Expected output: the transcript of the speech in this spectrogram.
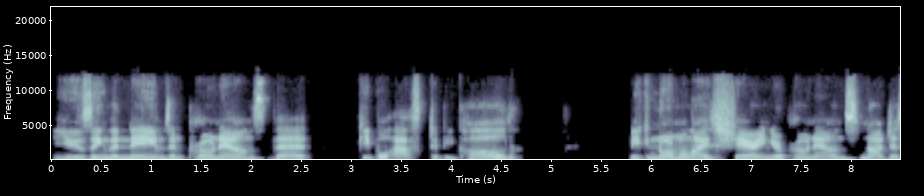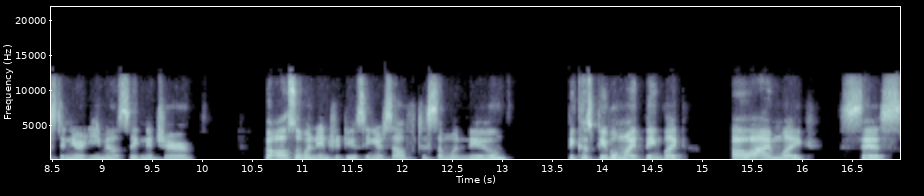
using the names and pronouns that people ask to be called you can normalize sharing your pronouns, not just in your email signature, but also when introducing yourself to someone new. Because people might think, like, oh, I'm like cis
